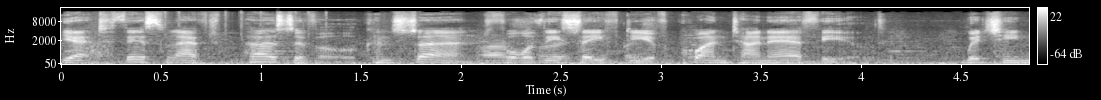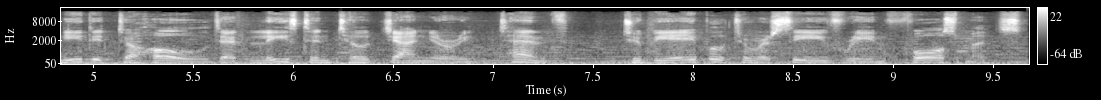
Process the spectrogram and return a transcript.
Yet this left Percival concerned for the safety of Kuantan Airfield, which he needed to hold at least until January 10th to be able to receive reinforcements,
